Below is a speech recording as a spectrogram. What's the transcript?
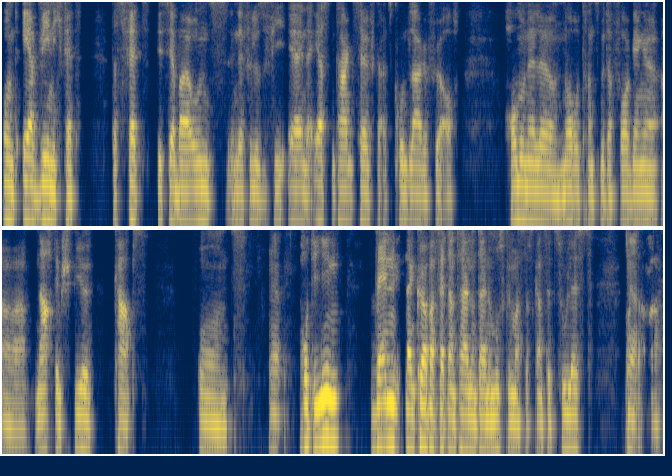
und eher wenig Fett. Das Fett ist ja bei uns in der Philosophie eher in der ersten Tageshälfte als Grundlage für auch hormonelle und Neurotransmittervorgänge, aber nach dem Spiel Carbs und ja. Protein, wenn dein Körperfettanteil und deine Muskelmasse das Ganze zulässt was ja. aber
